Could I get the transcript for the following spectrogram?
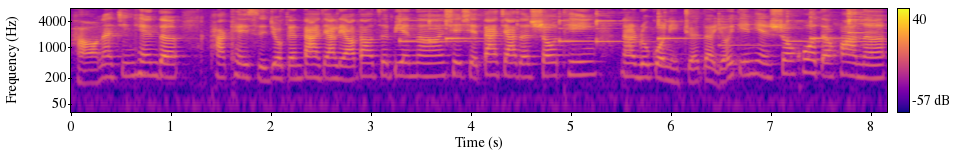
好，那今天的 podcast 就跟大家聊到这边呢，谢谢大家的收听。那如果你觉得有一点点收获的话呢，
